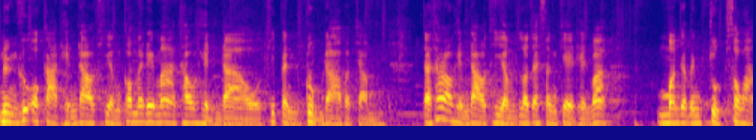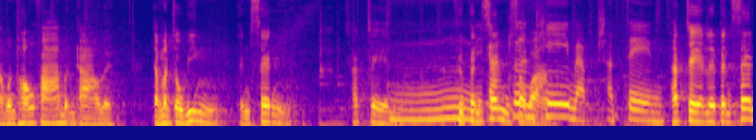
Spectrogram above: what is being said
หนึ่งคือโอกาสเห็นดาวเทียมก็ไม่ได้มากเท่าเห็นดาวที่เป็นกลุ่มดาวประจำแต่ถ้าเราเห็นดาวเทียมเราจะสังเกตเห็นว่า มันจะเป็นจุดสว่างบนท้องฟ้าเหมือนดาวเลย แต่มันจะวิ่งเป็นเส้น ชัดเจน คือเป็นเส้นมีการเคสลื่อนว่างที่แบบชัดเจน ชัดเจนเลยเป็นเส้น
